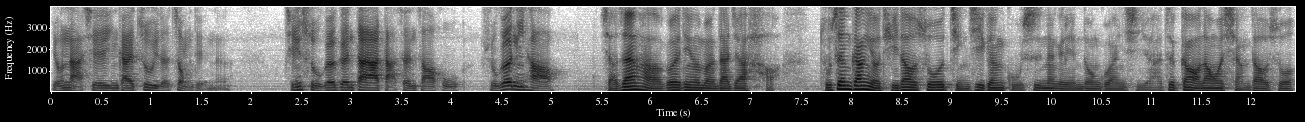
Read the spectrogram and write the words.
有哪些应该注意的重点呢？请鼠哥跟大家打声招呼。鼠哥你好。小詹好，各位听众朋友，大家好。主持人刚有提到说，景气跟股市那个联动关系啊，这刚好让我想到说，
